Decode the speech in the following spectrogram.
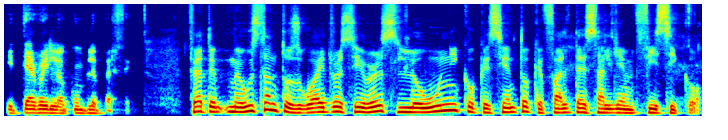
y Terry lo cumple perfecto. Fíjate, me gustan tus wide receivers, lo único que siento que falta es alguien físico, o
